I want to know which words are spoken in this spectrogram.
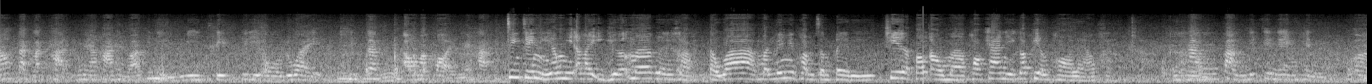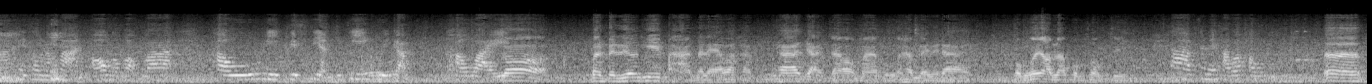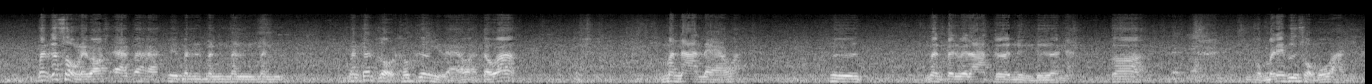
นอกจากหลักฐานพวกเนี้ยค่ะ เห็นว่าพี่หนิงมีคลิปวิดีโอด้วยคิดจะเอามาปล่อยไหมคะ จริงๆหนิงยังมีอะไรอีกเยอะมากเลยค่ะ แต่ว่ามันไม่มีความจำเป็นที่จะต้องเอามาเพราะแค่นี้ก็เพียงพอแล้วค่ะ ทางฝั่งพี่จินเองเห็นเอ่อไฮโซน้ำหวานเขาออกมาบอกว่าเขามีคลิปเสียงที่พี่คุยกับเขาไว้ ก็มันเป็นเรื่องที่ผ่านมาแล้วอะครับ ถ้าอยากจะออกมาผมก็ทำอะไรไม่ได้ ผมก็ยอมรับผมส่งจริง ทราบใช่ไหมคะว่าเขามีเออ มันก็ส่งใน WhatsApp อะฮะคือมันมันมันมันมันก็โหลดเข้าเครื่องอยู่แล้วอะแต่ว่ามันนานแล้วอะคือมันเป็นเวลาเกินหนึ่งเดือนอะก็ผมไม่ได้เพิ่งส่งเมื่อวานนี้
